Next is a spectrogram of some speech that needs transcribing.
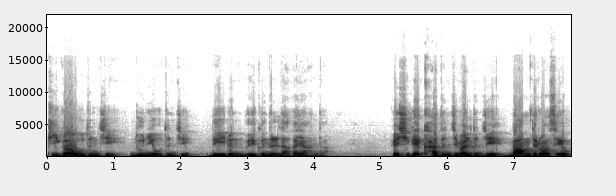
비가 오든지 눈이 오든지 내일은 외근을 나가야 한다. 회식에 가든지 말든지 마음대로 하세요.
